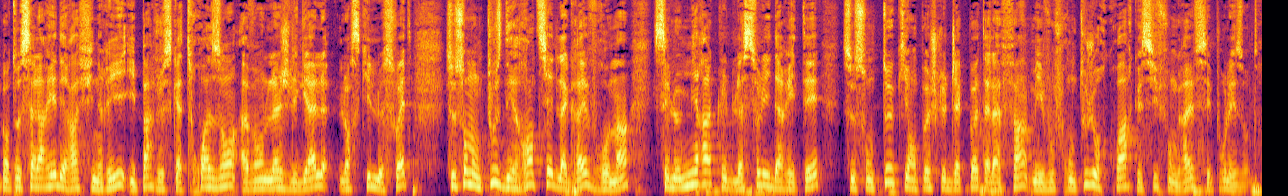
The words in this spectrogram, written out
Quant aux salariés des raffineries, ils partent jusqu'à 3 ans avant l'âge légal lorsqu'ils le souhaitent. Ce sont donc tous des rentiers de la grève, Romain. C'est le miracle de la solidarité. Ce sont eux qui empochent le jackpot à la fin, mais ils vous feront toujours croire que s'ils font grève, c'est pour les autres.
